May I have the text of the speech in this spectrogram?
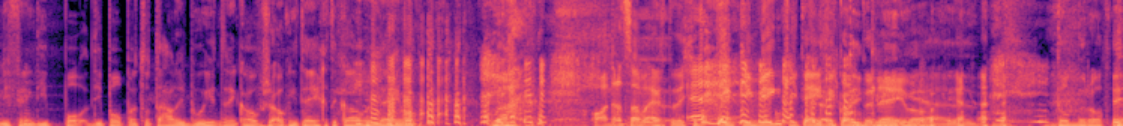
Nu vind ik die, po- die poppen totaal niet boeiend. En ik hoop ze ook niet tegen te komen in de hemel. Maar, Oh, dat zou wel echt dat je Tinky Winky tegenkomt in de hemel. Ja, donder op. Nee,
